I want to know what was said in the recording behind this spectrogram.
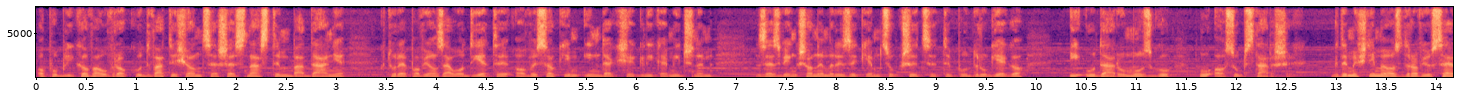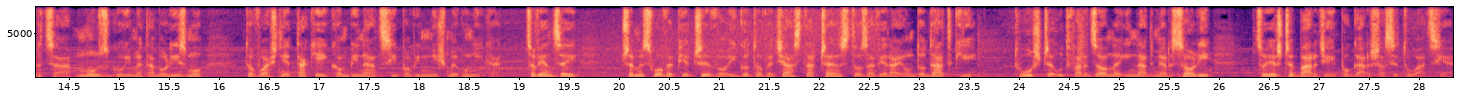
opublikował w roku 2016 badanie, które powiązało diety o wysokim indeksie glikemicznym ze zwiększonym ryzykiem cukrzycy typu drugiego i udaru mózgu u osób starszych. Gdy myślimy o zdrowiu serca, mózgu i metabolizmu, to właśnie takiej kombinacji powinniśmy unikać. Co więcej, przemysłowe pieczywo i gotowe ciasta często zawierają dodatki, tłuszcze utwardzone i nadmiar soli, co jeszcze bardziej pogarsza sytuację.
